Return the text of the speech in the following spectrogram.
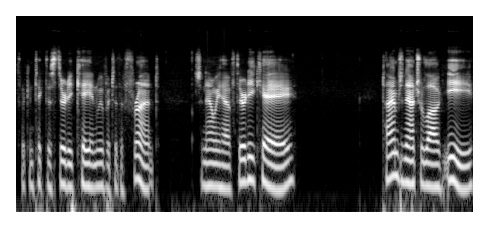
So we can take this 30k and move it to the front. So now we have 30k times natural log e,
